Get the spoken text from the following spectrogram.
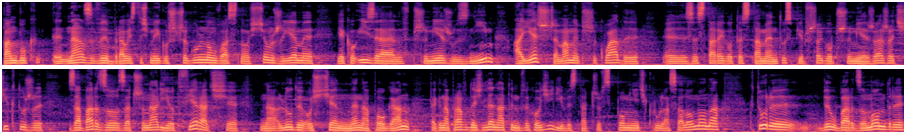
Pan Bóg e, nas wybrał, jesteśmy Jego szczególną własnością, żyjemy jako Izrael w przymierzu z Nim, a jeszcze mamy przykłady e, ze Starego Testamentu, z pierwszego przymierza, że ci, którzy za bardzo zaczynali otwierać się na ludy ościenne, na pogan, tak naprawdę źle na tym wychodzili. Wystarczy wspomnieć króla Salomona, który był bardzo mądry,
